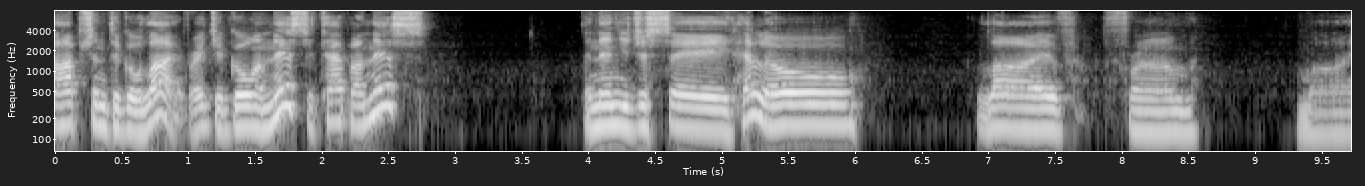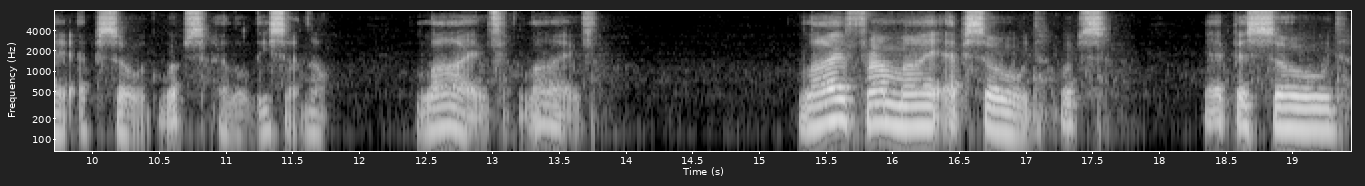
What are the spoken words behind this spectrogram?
option to go live right? You go on this you tap on this and then you just say hello live from my episode. Whoops hello Lisa no. Live live. Live from my episode. Whoops. Episode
